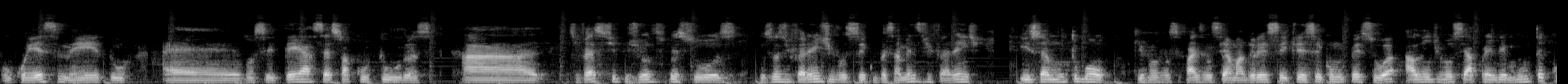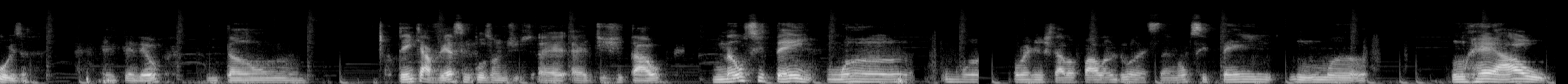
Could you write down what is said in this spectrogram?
O conhecimento, é, você ter acesso a culturas, a diversos tipos de outras pessoas, pessoas diferentes de você, com pensamentos diferentes, isso é muito bom, que você faz você amadurecer e crescer como pessoa, além de você aprender muita coisa, entendeu? Então, tem que haver essa inclusão é, é, digital. Não se tem uma, uma como a gente estava falando antes, né? não se tem uma, um real,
